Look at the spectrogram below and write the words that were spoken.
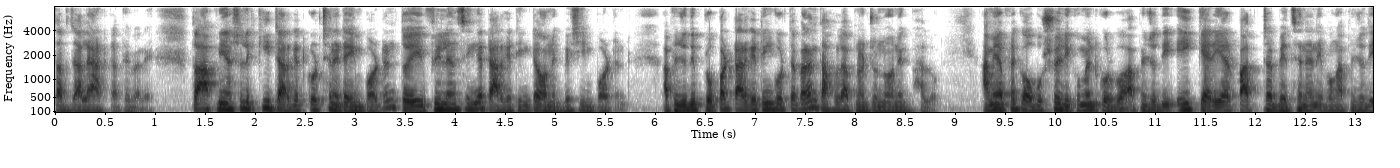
তার জালে আটকাতে পারে। তো আপনি আসলে কি টার্গেট করছেন এটা ইম্পর্টেন্ট তো এই ফ্রিল্যান্সিংয়ে টার্গেটিংটা অনেক বেশি ইম্পর্টেন্ট আপনি যদি প্রপার টার্গেটিং করতে পারেন তাহলে আপনার জন্য অনেক ভালো। আমি আপনাকে অবশ্যই রিকমেন্ড করব, আপনি যদি এই ক্যারিয়ার পাথটা বেছে নেন এবং আপনি যদি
